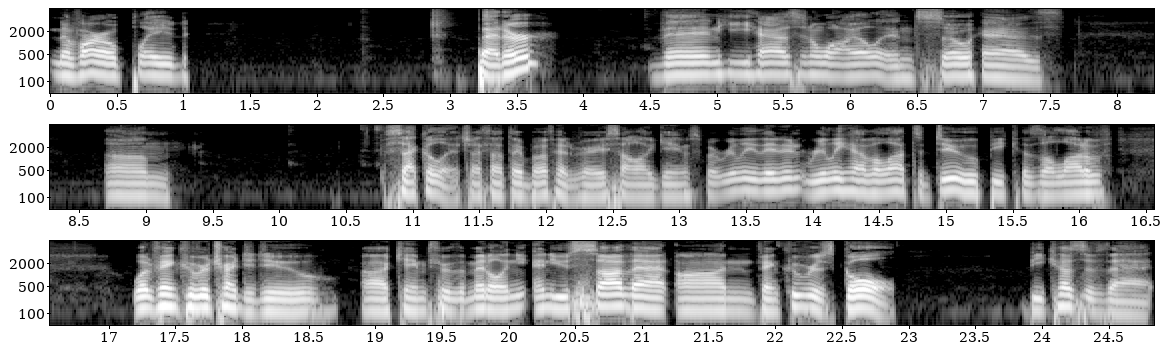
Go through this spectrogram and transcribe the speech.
Navarro played better than he has in a while, and so has um, Sekulic. I thought they both had very solid games, but really they didn't really have a lot to do because a lot of what Vancouver tried to do uh, came through the middle, and you, and you saw that on Vancouver's goal. Because of that,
